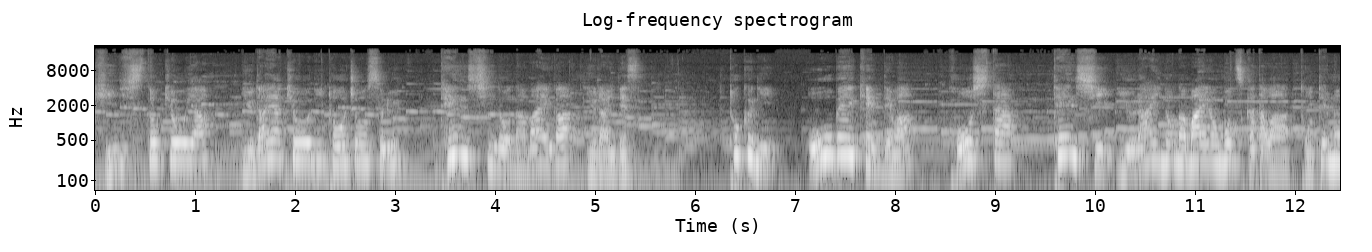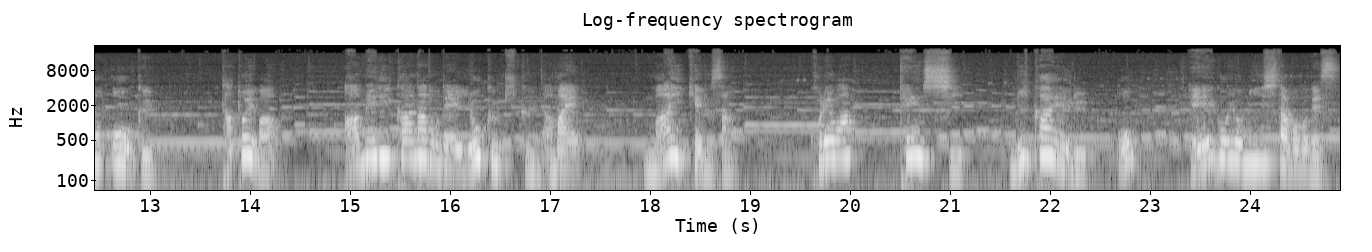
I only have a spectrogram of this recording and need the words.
キリスト教やユダヤ教に登場する天使の名前が由来です。特に欧米圏ではこうした天使由来の名前を持つ方はとても多く例えばアメリカなどでよく聞く名前マイケルさん。これは天使ミカエルを英語読みしたものです。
